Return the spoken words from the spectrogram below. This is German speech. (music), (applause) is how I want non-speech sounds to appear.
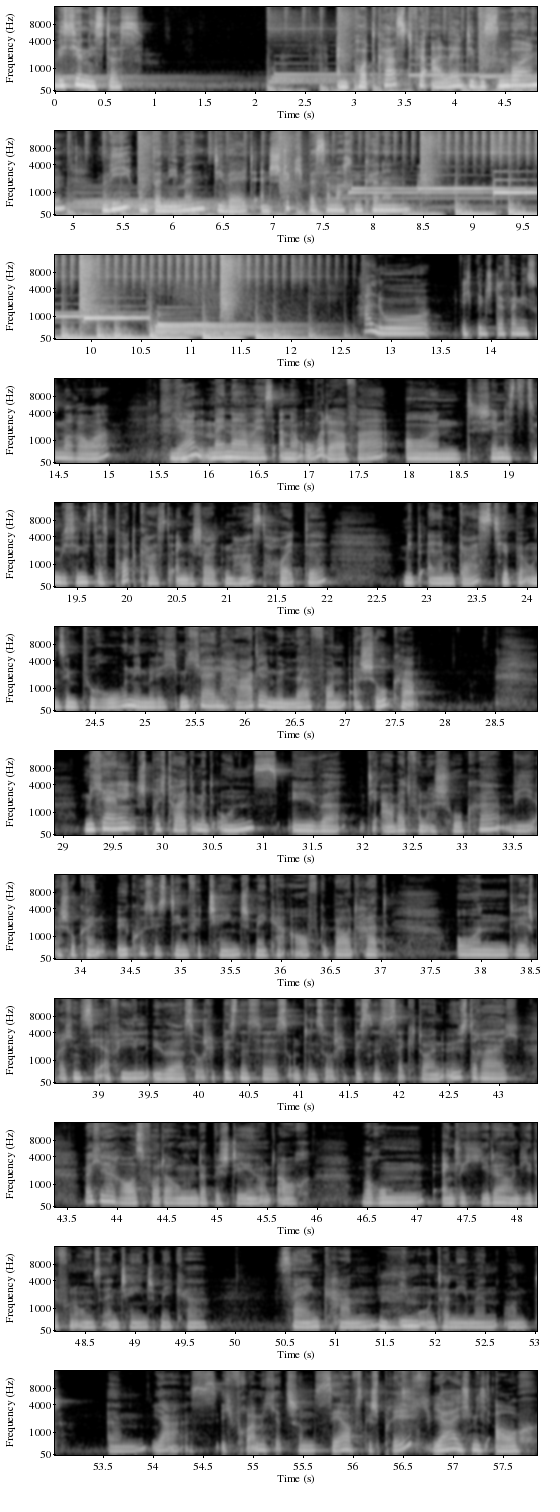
Visionistas. Ein Podcast für alle, die wissen wollen, wie Unternehmen die Welt ein Stück besser machen können. Hallo, ich bin Stefanie Sumerauer. Ja, mein Name ist Anna Oberdorfer und schön, dass du zum Visionistas Podcast eingeschaltet hast. Heute mit einem Gast hier bei uns im Büro, nämlich Michael Hagelmüller von Ashoka. Michael spricht heute mit uns über die Arbeit von Ashoka, wie Ashoka ein Ökosystem für Changemaker aufgebaut hat. Und wir sprechen sehr viel über Social Businesses und den Social Business Sektor in Österreich, welche Herausforderungen da bestehen und auch warum eigentlich jeder und jede von uns ein Changemaker sein kann mhm. im Unternehmen. Und ähm, ja, es, ich freue mich jetzt schon sehr aufs Gespräch. Ja, ich mich auch.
